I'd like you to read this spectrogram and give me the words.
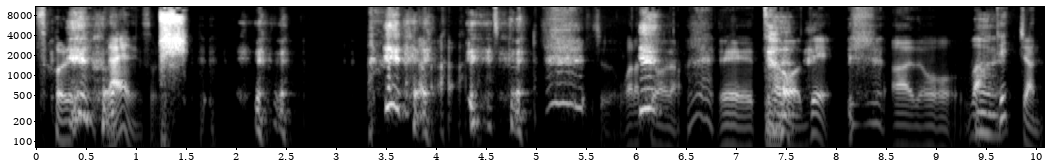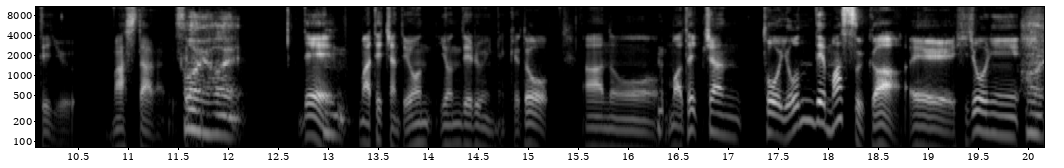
それ何やねんそれ ちょっと笑ってまうな。えーっとであのまあ、はい。てっちゃんっていうマスターなんですよ、はいはい。で、うん。まあてっちゃんって呼ん呼んでるんやけどあのまあてっちゃんと呼んでますが、えー非常にはい。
